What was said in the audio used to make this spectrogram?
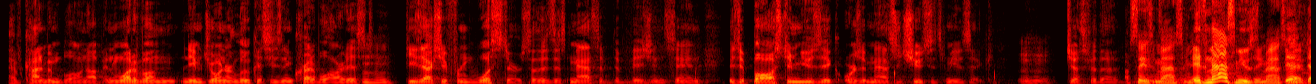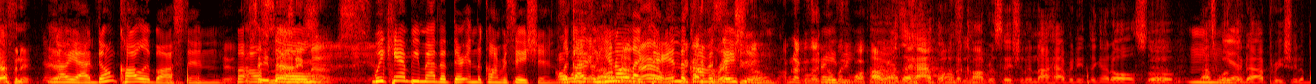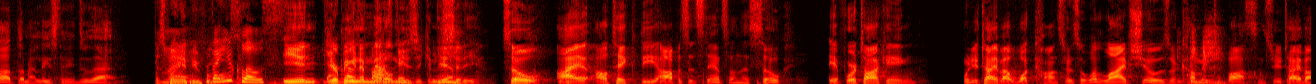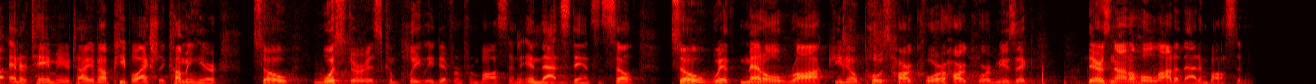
have kind of been blown up and one of them named Joyner Lucas he's an incredible artist Mm-hmm. he's actually from Worcester so there's this massive division saying is it Boston music or is it Massachusetts music Mm-hmm. just for the I say it's mass music. It's mass music. It's mass yeah, music. definite. No, yeah, don't call it Boston. Yeah. But Just say also, Mass. We can't be mad that they're in the conversation. Oh, like, I, wait, you I'm know, not like mad. they're in the We gotta you, conversation. I'm not gonna let It's nobody crazy. walk I'd rather have them in the conversation and not have anything at all. So mm-hmm. that's one Yeah. thing that I appreciate about them. At least they do that. There's plenty of people from But you Boston. close. Ian That you're bringing close in to metal Boston. music in the Yeah. city So I, I'll take the opposite stance on this. So if we're talking, when you're talking about what concerts or what live shows are coming to Boston, so you're talking about entertainment, you're talking about people actually coming here. So Worcester is completely different from Boston in that stance itself. So with metal, rock, you know, post-hardcore, hardcore music, there's not a whole lot of that in Boston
